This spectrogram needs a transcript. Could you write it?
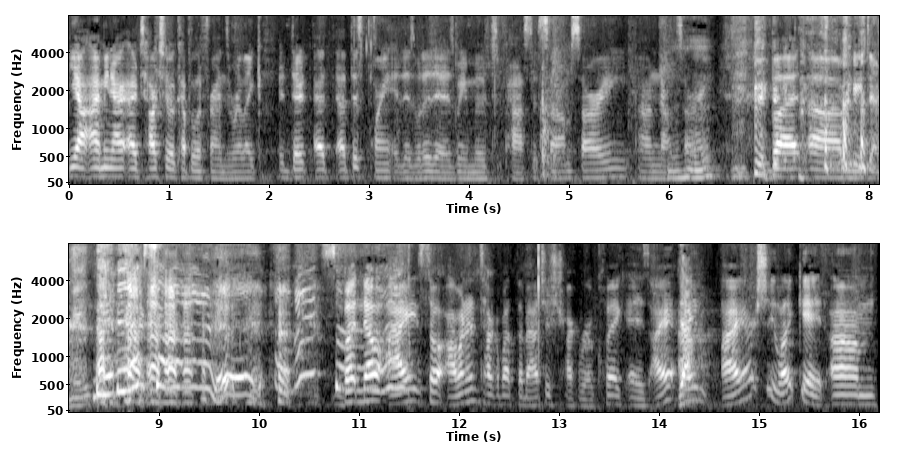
Yeah, I mean, I, I talked to a couple of friends and we're like, at, at this point, it is what it is. We moved past it, so I'm sorry. I'm not Mm-hmm. sorry. But, um, Okay, Demi. but no, I so I wanted to talk about the matches track real quick. Is I Yeah. I, I actually like it. Um,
